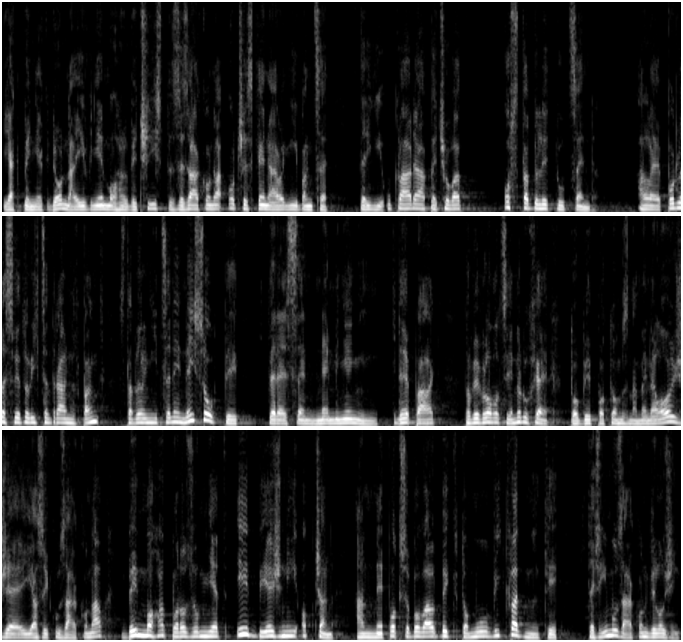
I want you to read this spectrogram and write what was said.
jak by někdo naivně mohl vyčíst ze zákona o České národní bance, který ukládá pečovat o stabilitu cen. Ale podle světových centrálních bank stabilní ceny nejsou ty, které se nemění. Kde pak? To by bylo moc jednoduché. To by potom znamenalo, že jazyku zákona by mohl porozumět i běžný občan a nepotřeboval by k tomu výkladníky, kteří mu zákon vyloží.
